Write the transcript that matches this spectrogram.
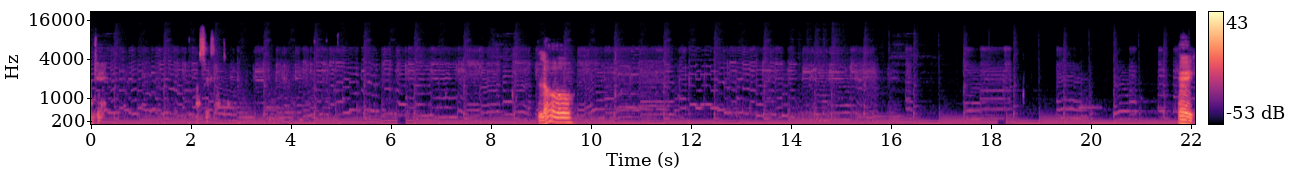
Okay. I'll say something. Hello? Hey,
